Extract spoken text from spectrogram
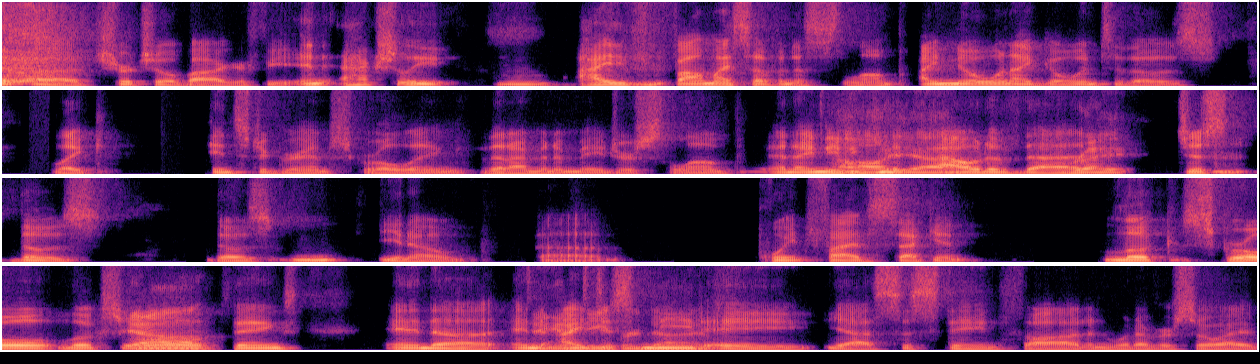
uh, Churchill biography, and actually, Mm. I found myself in a slump. I know when I go into those like Instagram scrolling that I'm in a major slump, and I need to Oh, get yeah. out of that. right. Just those those mm, you know, uh, 0.5 second look, scroll, look, scroll Yeah. things. And uh and I just need dive. a yeah, sustained thought and whatever. So I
